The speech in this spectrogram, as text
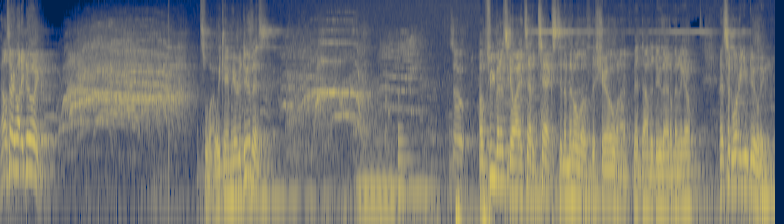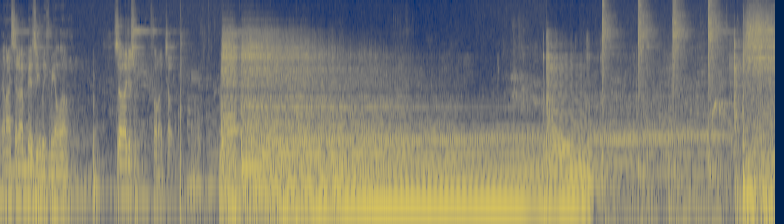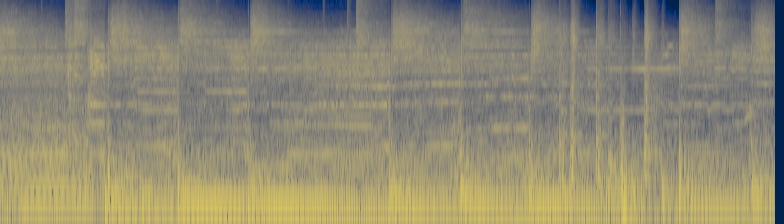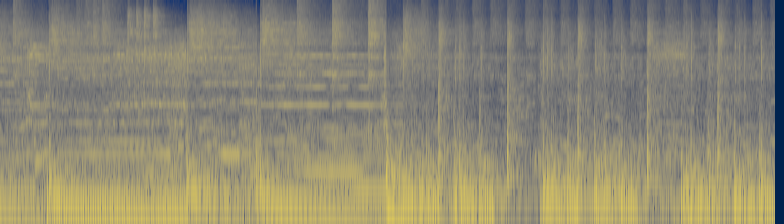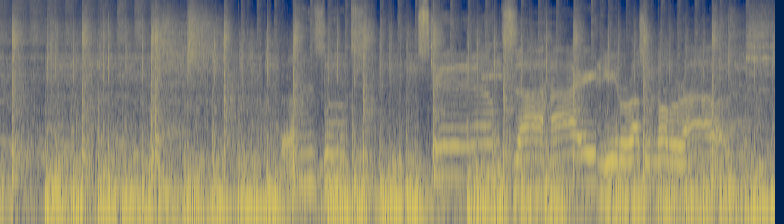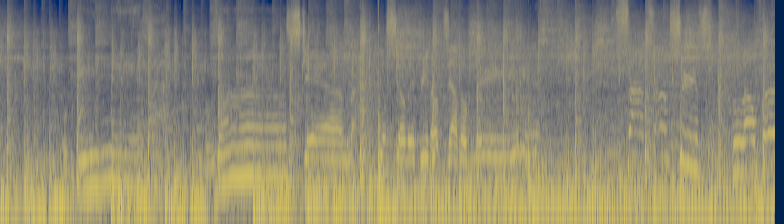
How's everybody doing? That's why we came here to do this. So, a few minutes ago, I had had a text in the middle of the show when I bent down to do that a minute ago. And it said, What are you doing? And I said, I'm busy, leave me alone. So I just thought I'd tell you. Tight, heat rushing over us. Beneath the skin, you'll surely be the death of me. Signs and sheets, lovers.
